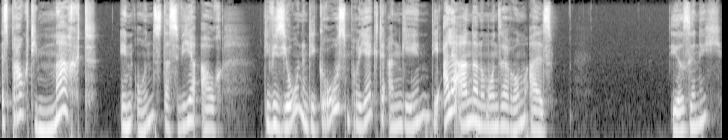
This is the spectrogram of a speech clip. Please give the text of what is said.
es braucht die Macht in uns, dass wir auch die Visionen, die großen Projekte angehen, die alle anderen um uns herum als irrsinnig,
